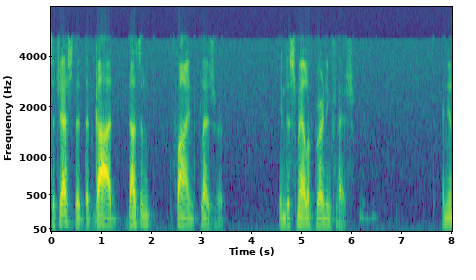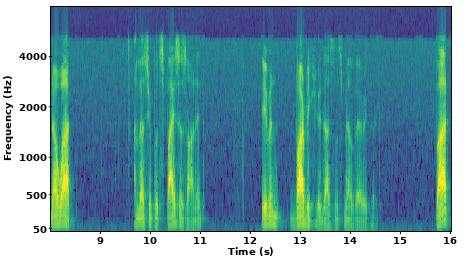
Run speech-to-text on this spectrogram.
suggested that God doesn't find pleasure in the smell of burning flesh. Mm-hmm. And you know what? Unless you put spices on it, even barbecue doesn't smell very good. But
